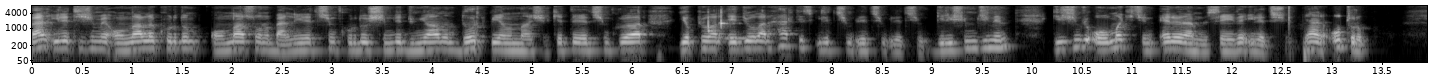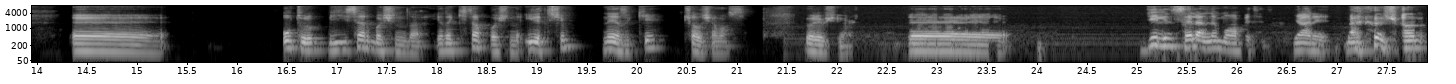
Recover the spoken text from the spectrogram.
ben iletişimi onlarla kurdum. Onlar sonra benimle iletişim kurdu. Şimdi dünyanın dört bir yanından şirketle iletişim kuruyorlar. Yapıyorlar, ediyorlar. Herkes iletişim, iletişim, iletişim. Girişimcinin, girişimci olmak için en önemli şey de iletişim. Yani oturup ee, oturup bilgisayar başında ya da kitap başında iletişim ne yazık ki çalışamaz. Böyle bir şey var. Ee, gelin Selen'le muhabbet edin. Yani ben şu an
